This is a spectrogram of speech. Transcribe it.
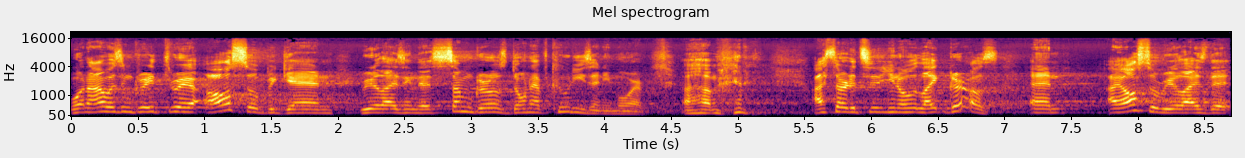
When I was in grade three, I also began realizing that some girls don't have cooties anymore. Um, I started to, you know, like girls. And I also realized that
